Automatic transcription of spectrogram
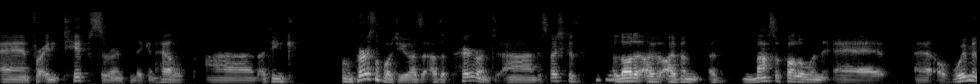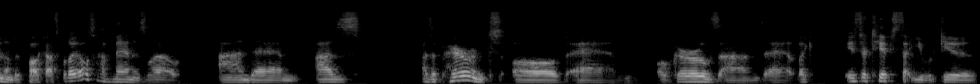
um for any tips or anything they can help. And I think from a personal point of view, as as a parent, and especially because a lot of I've I've an, a massive following uh, uh, of women on the podcast, but I also have men as well. And um as as a parent of um of girls and uh, like, is there tips that you would give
